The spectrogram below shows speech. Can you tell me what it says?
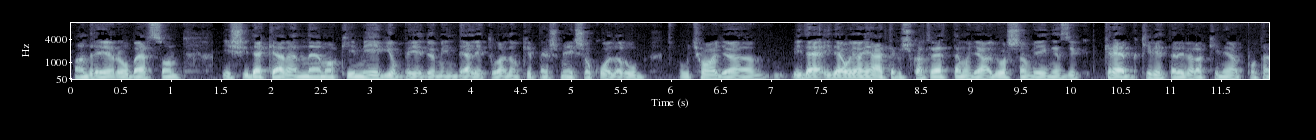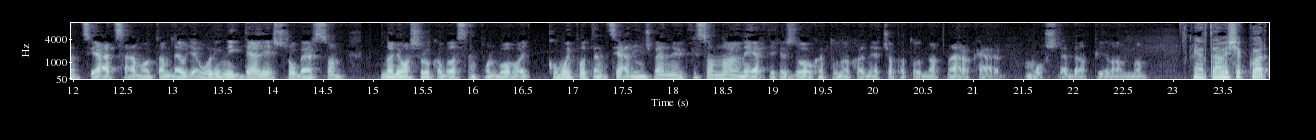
André Robertson is ide kell vennem, aki még jobb védő, mint Delhi tulajdonképpen, és még sok oldalúbb, Úgyhogy uh, ide, ide olyan játékosokat vettem, ugye, ha gyorsan végignézzük, Kreb kivételével, akinél potenciált számoltam, de ugye Olinik, Dell és Robertson nagyon hasonlók abban a szempontból, hogy komoly potenciál nincs bennük, viszont nagyon értékes dolgokat tudnak adni a csapatodnak már akár most ebben a pillanatban. Értem, és akkor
